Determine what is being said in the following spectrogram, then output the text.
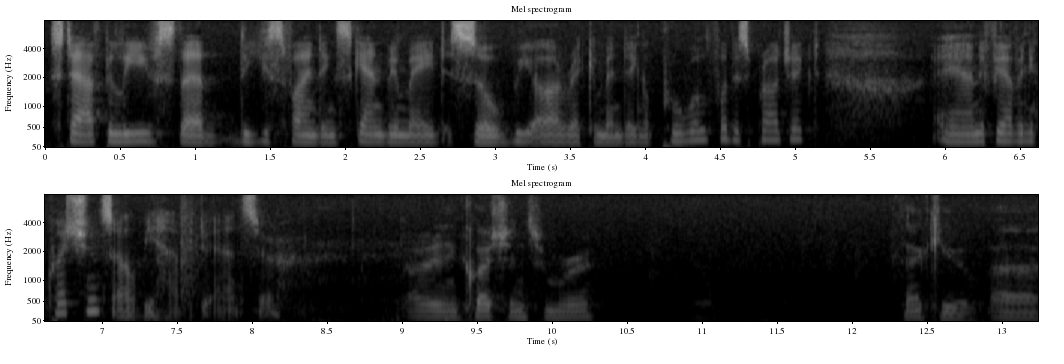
staff believes that these findings can be made, so we are recommending approval for this project. And if you have any questions, I'll be happy to answer. Are there any questions from Roy? Thank you. Uh,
